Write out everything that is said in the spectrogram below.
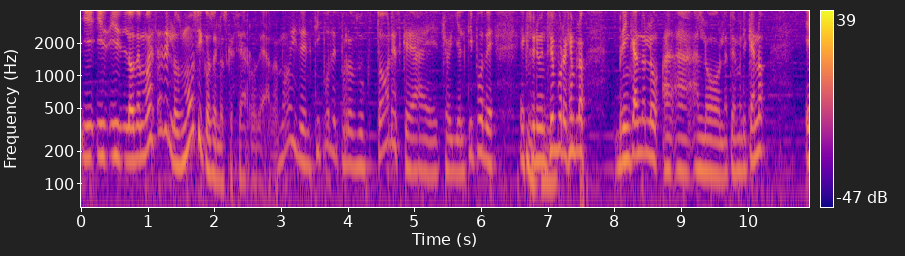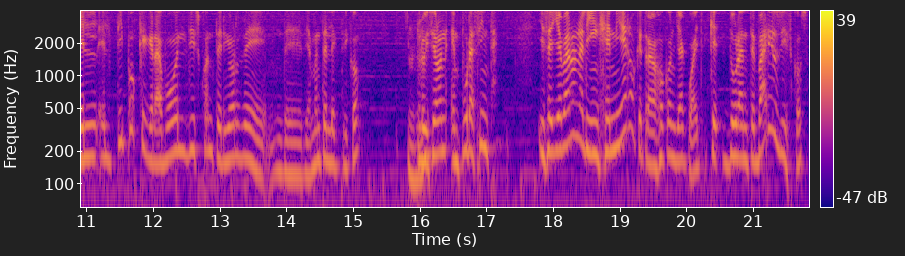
Y, y- y lo demuestras de los músicos de los que se ha rodeado, ¿no? Y del tipo de productores que ha hecho y el tipo de experimentación, por ejemplo, brincándolo a, a- a lo latinoamericano, el, el tipo que grabó el disco anterior de, de Diamante Eléctrico lo hicieron en pura cinta. Y se llevaron al ingeniero que trabajó con Jack White, que durante varios discos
